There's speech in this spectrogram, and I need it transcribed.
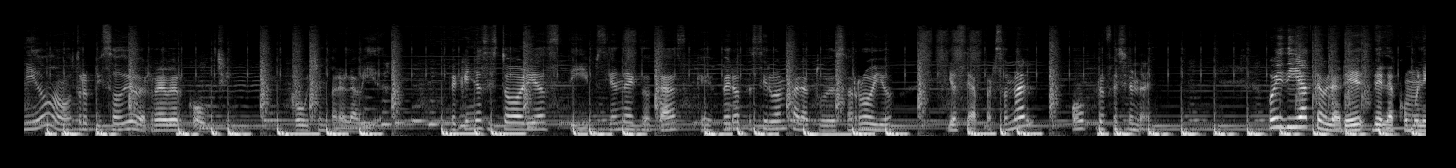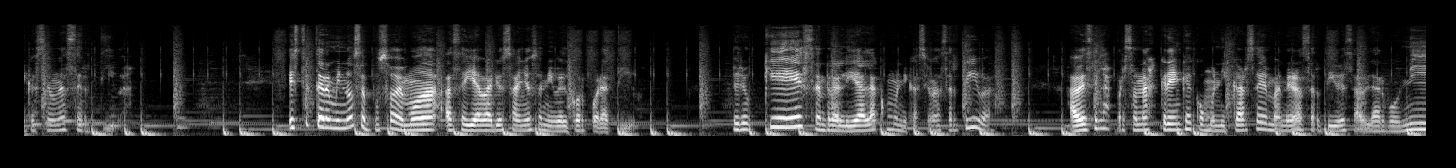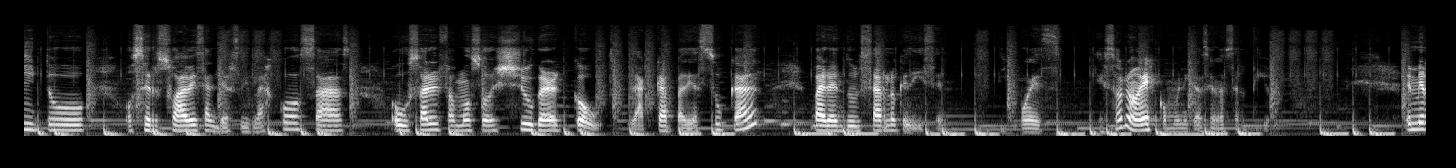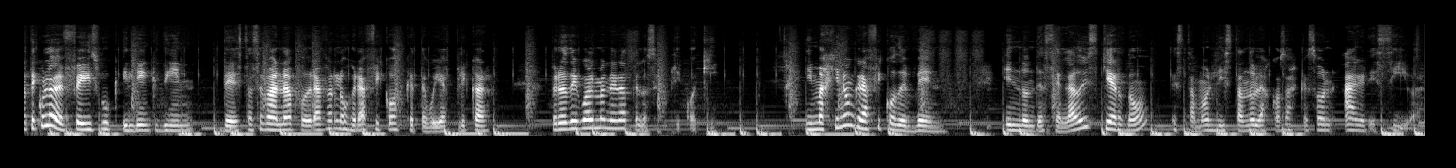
Bienvenido a otro episodio de Rever Coaching, Coaching para la Vida. Pequeñas historias, tips y anécdotas que espero te sirvan para tu desarrollo, ya sea personal o profesional. Hoy día te hablaré de la comunicación asertiva. Este término se puso de moda hace ya varios años a nivel corporativo. Pero, ¿qué es en realidad la comunicación asertiva? A veces las personas creen que comunicarse de manera asertiva es hablar bonito o ser suaves al decir las cosas o usar el famoso sugar coat, la capa de azúcar, para endulzar lo que dicen. Y pues eso no es comunicación asertiva. En mi artículo de Facebook y LinkedIn de esta semana podrás ver los gráficos que te voy a explicar, pero de igual manera te los explico aquí. Imagina un gráfico de Venn en donde hacia el lado izquierdo estamos listando las cosas que son agresivas,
